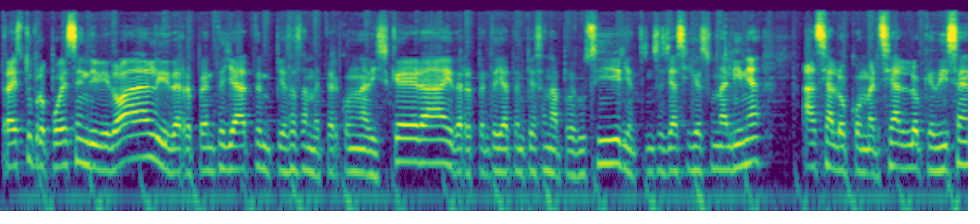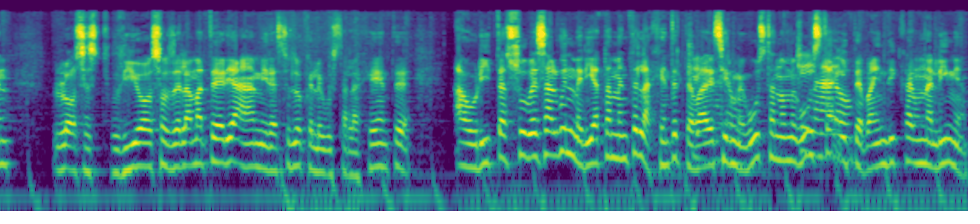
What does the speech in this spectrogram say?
Traes tu propuesta individual y de repente ya te empiezas a meter con una disquera y de repente ya te empiezan a producir y entonces ya sigues una línea hacia lo comercial, lo que dicen los estudiosos de la materia, ah, mira, esto es lo que le gusta a la gente. Ahorita subes algo, inmediatamente la gente te va a decir me gusta, no me gusta y te va a indicar una línea.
